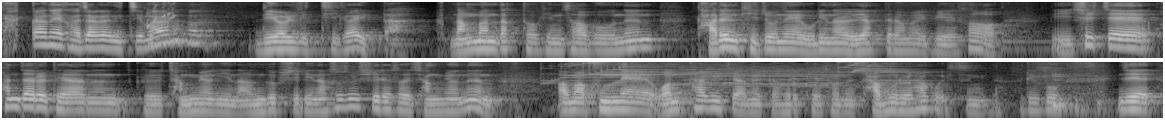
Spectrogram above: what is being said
약간의 과장은 있지만 리얼리티가 있다. 낭만 닥터 김사부는 다른 기존의 우리나라 의학 드라마에 비해서 이 실제 환자를 대하는 그 장면이나 응급실이나 수술실에서의 장면은 아마 국내 원탑이지 않을까 그렇게 저는 자부를 하고 있습니다. 그리고 이제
